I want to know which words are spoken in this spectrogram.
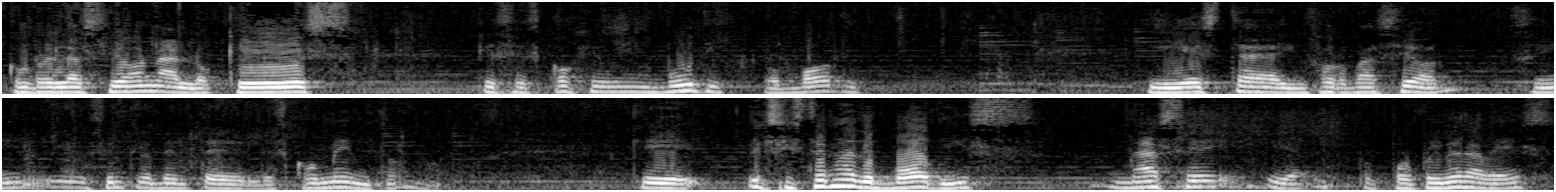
con relación a lo que es que se escoge un buddy o body. Y esta información, ¿sí? simplemente les comento que el sistema de bodies nace por primera vez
